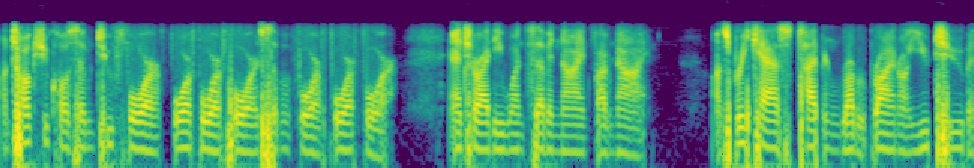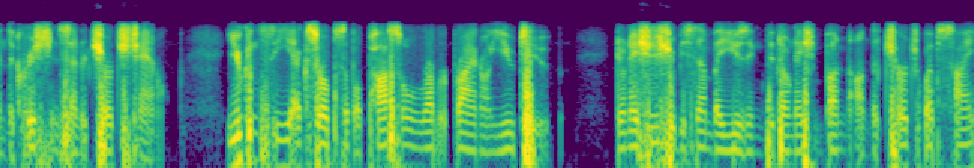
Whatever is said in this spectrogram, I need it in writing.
On TalkShoe, call 724-444-7444. Enter ID 17959. On Spreecast, type in Robert Bryan on YouTube and the Christian Center Church channel. You can see excerpts of Apostle Robert Bryan on YouTube. Donations should be sent by using the donation button on the church website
